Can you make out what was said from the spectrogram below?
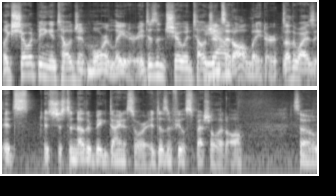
like show it being intelligent more later it doesn't show intelligence Yeah. at all later otherwise it's it's just another big dinosaur it doesn't feel special at all so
